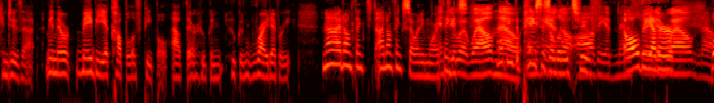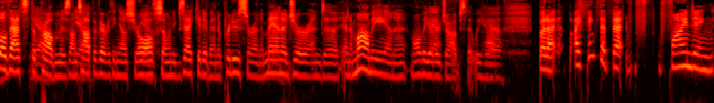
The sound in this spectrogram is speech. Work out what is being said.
can do that. I mean, there may be a couple of people out there who can who can write every no, I don't think I don't think so anymore. And I think do it's, it well. No, I think the pace and is a little too all the, all the other well. No. well. That's the yeah. problem. Is on yeah. top of everything else, you're yeah. also an executive and a producer and a manager right. and a, and a mommy and a, all the other jobs that we have. But I I think that that finding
